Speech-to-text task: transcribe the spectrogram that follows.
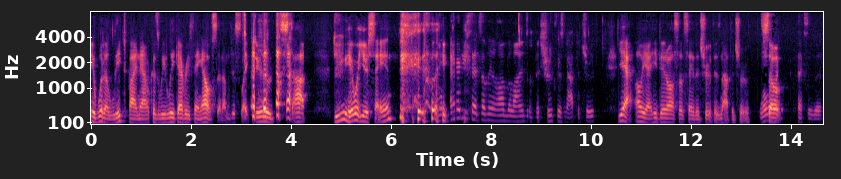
it would have leaked by now because we leak everything else. And I'm just like, dude, stop do you hear what you're saying? like, I heard he said something along the lines of the truth is not the truth. Yeah. Oh, yeah. He did also say the truth is not the truth. What so, text of this?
